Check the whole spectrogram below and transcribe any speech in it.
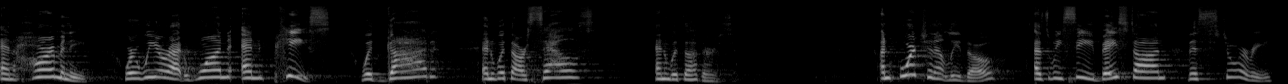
and harmony, where we are at one and peace with God and with ourselves and with others. Unfortunately, though, as we see based on this story,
